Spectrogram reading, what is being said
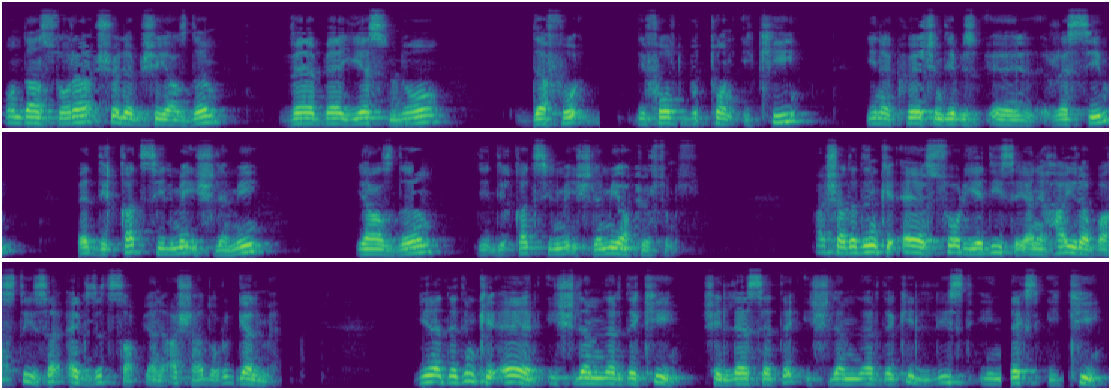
Ondan sonra şöyle bir şey yazdım. VB yes no default, buton 2 yine question diye bir e, resim ve dikkat silme işlemi yazdım. Dikkat silme işlemi yapıyorsunuz. Aşağıda dedim ki eğer sor 7 ise yani hayra bastıysa exit sub yani aşağı doğru gelme. Yine dedim ki eğer işlemlerdeki şey LST işlemlerdeki list index 2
